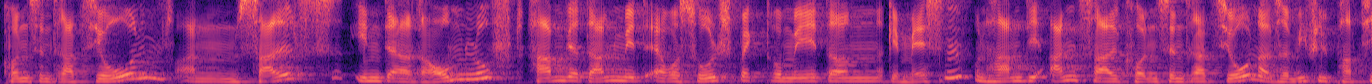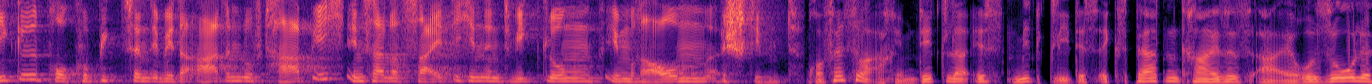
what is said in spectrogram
Konzentration an Salz in der Raumluft haben wir dann mit Aerosolspektrometern gemessen und haben die Anzahlkonzentration, also wie viel Partikel pro Kubikzentimeter Atemluft habe ich in seiner zeitlichen Entwicklung im Raum bestimmt. Professor Achim Dittler ist Mitglied des Expertenkreises Aerosole,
